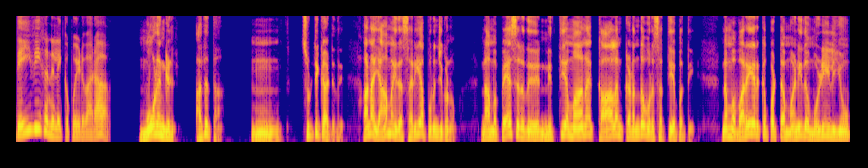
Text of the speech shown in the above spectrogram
தெய்வீக நிலைக்கு போயிடுவாரா? மூலங்கள் அதுதான். ம் சுட்டிக்காட்டுது. ஆனா யாம இத சரியா புரிஞ்சுக்கணும்? நாம பேசுறது நித்தியமான காலம் கடந்த ஒரு சத்திய பத்தி நம்ம வரையறுக்கப்பட்ட மனித மொழியிலையும்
